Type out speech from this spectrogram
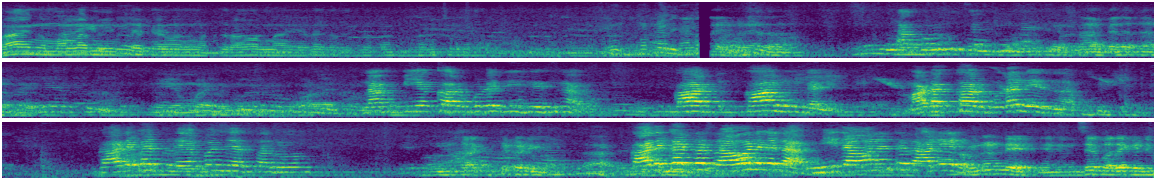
రా ఇంకా మళ్ళీ మీ ఇంట్లోకి ఏమైనా వద్దు రావాలన్నా ఏదో కదా నాకు బియ్య కారు కూడా తీసేసినారు కార్ కారు ఉందని. మడక్ కారు కూడా లేదు నాకు. కార్యకర్తలు ఏ పని చేస్తారు? కార్యకర్తలు రావాలి కదా. మీరు రావాలంటే రాలేరు. వినండి నేను ఇంతసేపు అదే గడి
